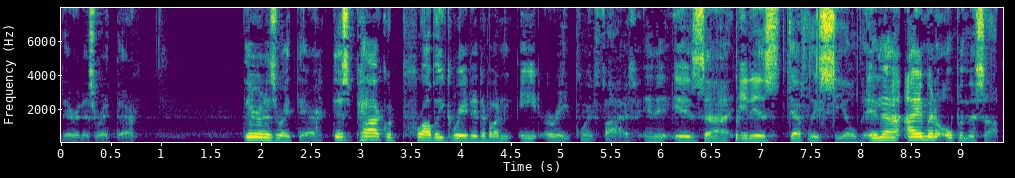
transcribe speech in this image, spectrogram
there it is right there. There it is right there. This pack would probably grade it about an 8 or 8.5, and it is uh, it is definitely sealed. And uh, I'm going to open this up.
